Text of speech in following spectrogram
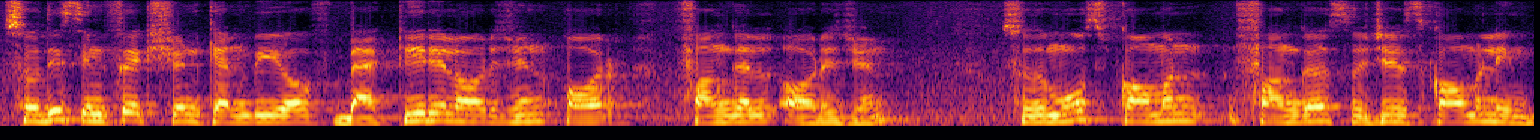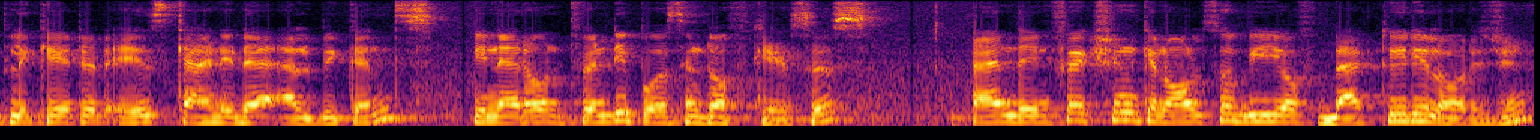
So this infection can be of bacterial origin or fungal origin. So the most common fungus which is commonly implicated is candida albicans in around 20% of cases. And the infection can also be of bacterial origin.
